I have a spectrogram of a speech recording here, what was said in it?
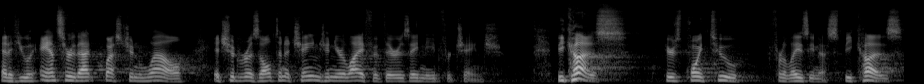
And if you answer that question well, it should result in a change in your life if there is a need for change. Because, here's point two for laziness because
